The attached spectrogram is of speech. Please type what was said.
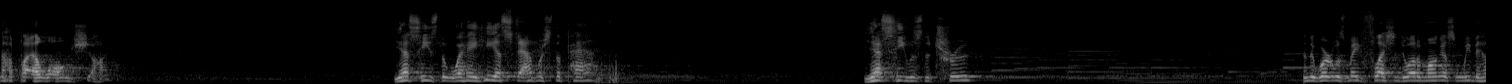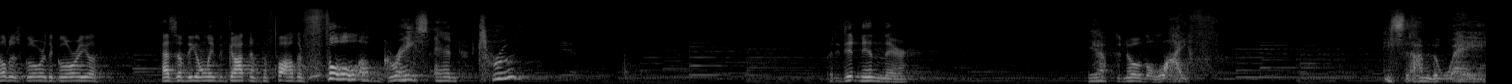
not by a long shot. Yes, He's the way, He established the path. Yes, He was the truth. And the Word was made flesh and dwelt among us, and we beheld His glory, the glory of, as of the only begotten of the Father, full of grace and truth. But it didn't end there. You have to know the life. He said, I'm the way,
